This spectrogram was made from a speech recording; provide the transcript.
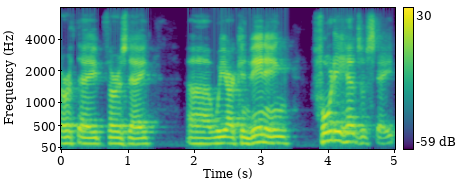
Earth Day, Thursday, uh, we are convening 40 heads of state.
